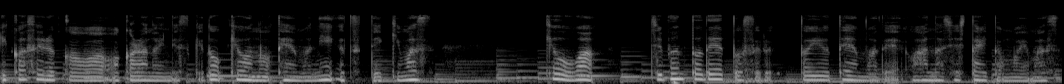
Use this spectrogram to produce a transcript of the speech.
活かせるかはわからないんですけど今日のテーマに移っていきます。今日は自分とデートするというテーマでお話ししたいと思います。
